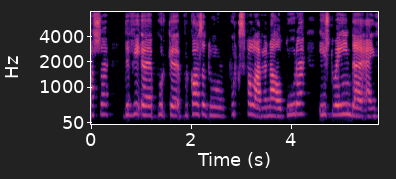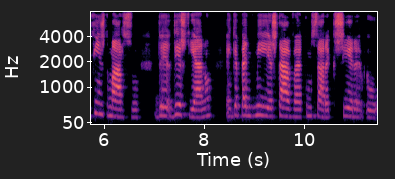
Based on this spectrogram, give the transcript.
acha, uh, porque, por causa do, porque se falava na altura, isto ainda em fins de março de, deste ano, em que a pandemia estava a começar a crescer, ou,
